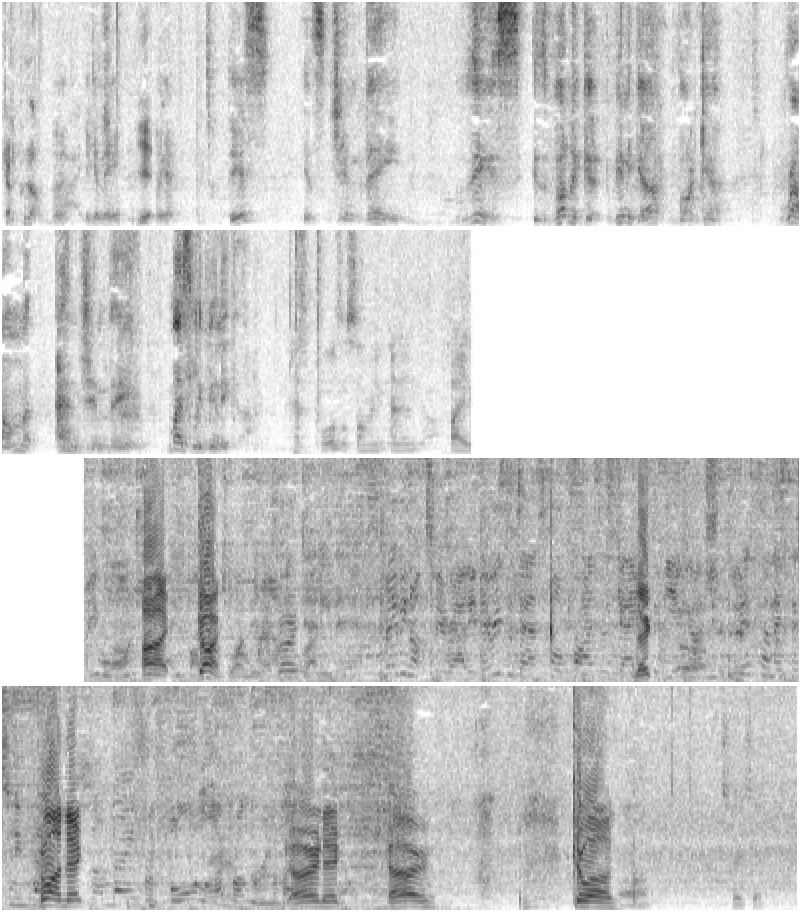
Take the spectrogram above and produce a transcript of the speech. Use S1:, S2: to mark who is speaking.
S1: Go.
S2: You put it on
S3: Right, you can hear?
S1: Yeah.
S3: Okay. This is Jim Beam. This is vinegar, vinegar, vodka, rum, and Jim Beam. Mostly vinegar.
S2: Just pause or something and then play it.
S1: Alright,
S4: Played
S1: go.
S4: Rowdy Daddy there.
S5: Maybe not too rowdy. There is a dance floor prizes game
S1: Nick.
S5: the beer garden. It's the best Sunday session in
S1: Go on, Nick.
S4: Sunday from 4 live from the River
S1: Go, Nick. Go. Come on.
